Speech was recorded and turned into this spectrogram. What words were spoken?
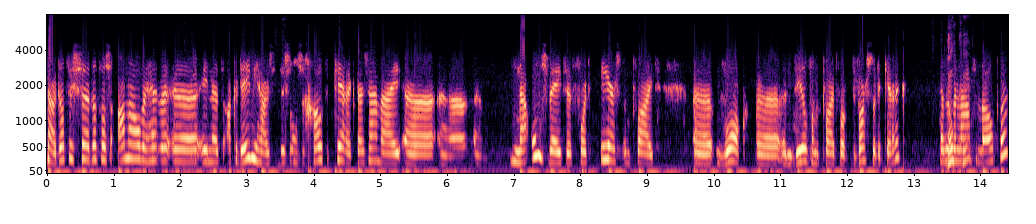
Nou, dat, is, eh, dat was Anno. We hebben eh, in het Academiehuis, dus onze grote kerk, daar zijn wij eh, eh, eh, naar ons weten voor het eerst een Pride eh, Walk, eh, een deel van de Pride Walk dwars door de kerk hebben we laten lopen.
